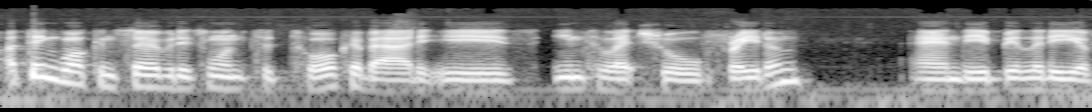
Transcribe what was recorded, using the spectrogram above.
I think what conservatives want to talk about is intellectual freedom and the ability of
